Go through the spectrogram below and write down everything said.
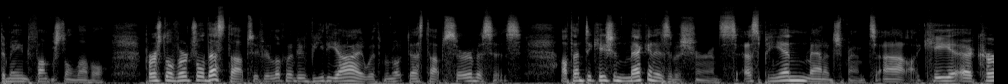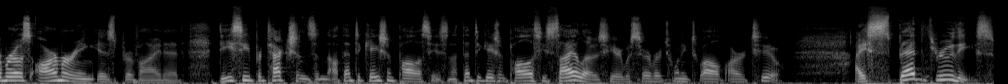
domain functional level. Personal virtual desktops if you're looking to do VDI with remote desktop services. Authentication mechanism assurance, SPN management, uh, uh, Kerberos armoring is provided. DC protections and authentication policies and authentication policy silos here with Server 2012 are 2. I sped through these,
